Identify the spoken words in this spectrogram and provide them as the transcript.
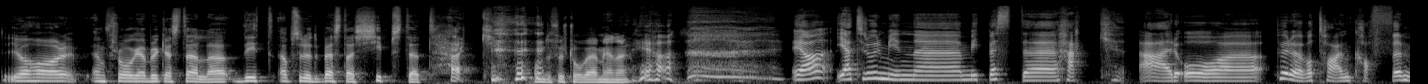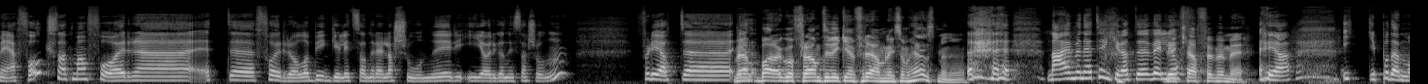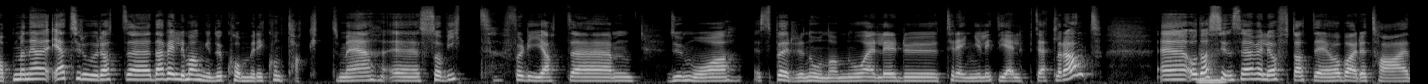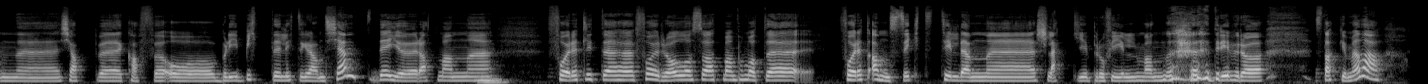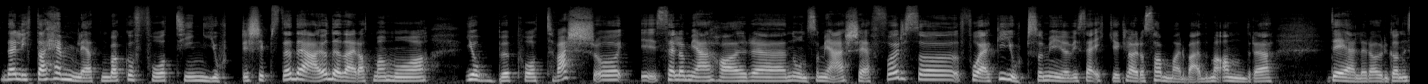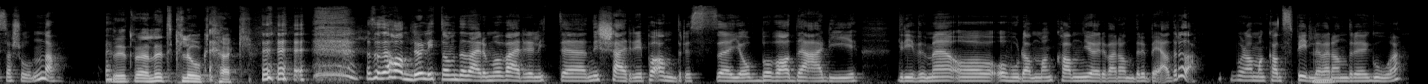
Jeg har en spørsmål jeg bruker stelle. Ditt absolutt beste Schibsted-hack, om du forstår hva jeg mener? ja. Ja, jeg tror min, eh, mitt beste hack er å prøve å ta en kaffe med folk, sånn at man får eh, et eh, forhold og bygger litt sånn relasjoner i organisasjonen. Fordi at uh, Men Bare gå fram til hvilken fremling som helst, mener du? Nei, men jeg tenker at uh, veldig ofte kaffe med meg. Ja, Ikke på den måten, men jeg, jeg tror at uh, det er veldig mange du kommer i kontakt med så vidt. Fordi at du må spørre noen om noe, eller du trenger litt hjelp til et eller annet. Og da mm. syns jeg veldig ofte at det å bare ta en kjapp kaffe og bli bitte lite grann kjent, det gjør at man mm får et lite forhold, og så at man på en måte får et ansikt til den Slack-profilen man driver og snakker med, da. Det er litt av hemmeligheten bak å få ting gjort i Skipsted. Det er jo det der at man må jobbe på tvers. Og selv om jeg har noen som jeg er sjef for, så får jeg ikke gjort så mye hvis jeg ikke klarer å samarbeide med andre deler av organisasjonen, da. Det er et veldig klokt hack. altså, det handler jo litt om det der om å være litt uh, nysgjerrig på andres uh, jobb, og hva det er de driver med, og, og, hvordan man kan gjøre hverandre bedre. da. Hvordan man kan spille mm. hverandre gode.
